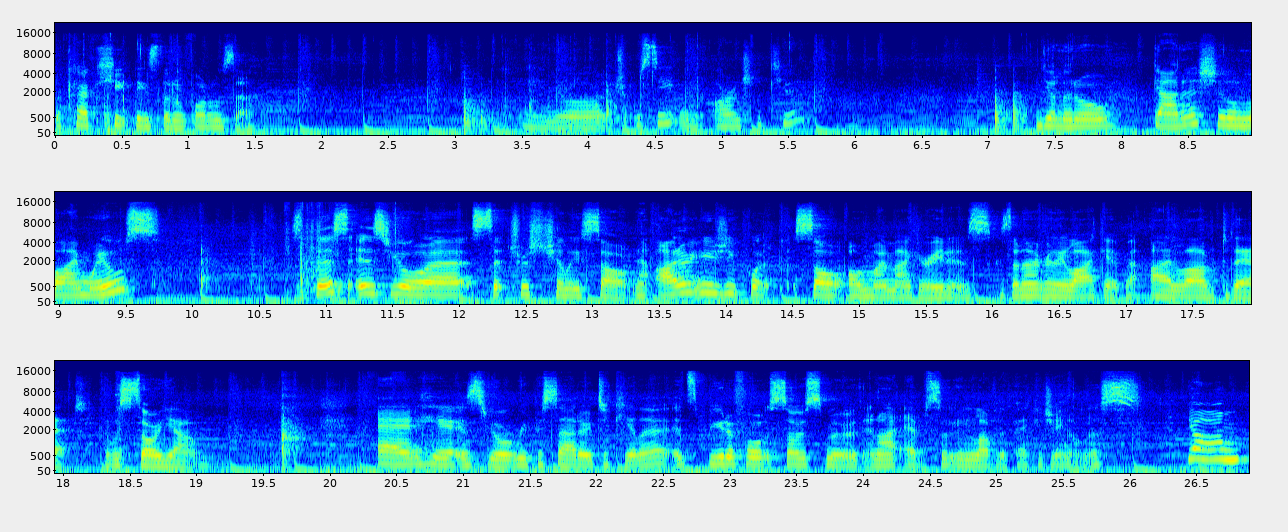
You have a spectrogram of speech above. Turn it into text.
Look how cute these little bottles are. And your triple sec and orange liqueur. Your little garnish, your little lime wheels. So this is your citrus chili salt. Now I don't usually put salt on my margaritas because I don't really like it, but I loved that. It was so yum. And here is your Reposado tequila. It's beautiful, it's so smooth, and I absolutely love the packaging on this. Yum!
